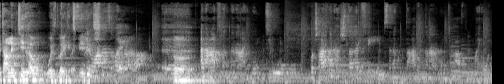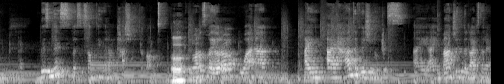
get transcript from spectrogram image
اتعلمتيها with like experience؟ وأنا صغيرة آه. آه أنا عارفة إن أنا I want to كنتش عارفة أنا هشتغل في إيه بس أنا كنت عارفة إن أنا I want to have my own business بس something that I'm passionate about آه من وأنا صغيرة وأنا I I had a vision of this. I, I imagined the life that I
